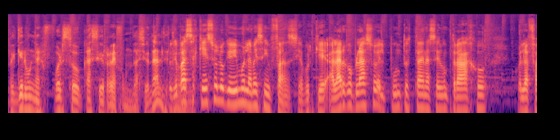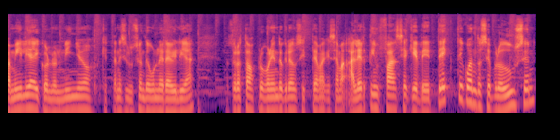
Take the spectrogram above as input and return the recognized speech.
requiere un esfuerzo casi refundacional. Lo que pasa es que eso es lo que vimos en la mesa de infancia, porque a largo plazo el punto está en hacer un trabajo con la familia y con los niños que están en situación de vulnerabilidad nosotros estamos proponiendo crear un sistema que se llama Alerta Infancia que detecte cuando se producen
